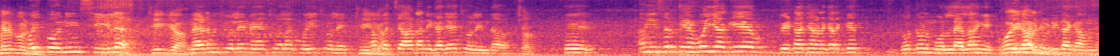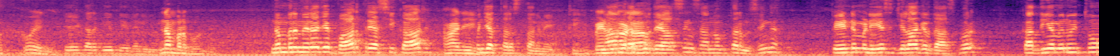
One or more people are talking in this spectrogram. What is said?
ਬਿਲਕੁਲ ਕੋਈ ਜੀ। ਕੋਈ ਨਹੀਂ ਸੀਲ ਹੈ। ਠੀਕ ਆ। ਮੈਡਮ ਚੋਲੇ ਮੈਂ ਚੋਲਾ ਕੋਈ ਚੋਲੇ। ਠੀਕ ਆ ਆ। ਬੱਚਾ ਆਡਾ ਨਿਕਾ ਜਾਏ ਚੋਲਿੰਦਾ ਵਾ। ਚਲੋ। ਤੇ ਅਸੀਂ ਸਿਰਫ ਇਹੋ ਹੀ ਆ ਕਿ ਬੇਟਾ ਜਾਣ ਕਰਕੇ ਦੁੱਧ ਹੁਣ ਮੁੱਲ ਲੈ ਲਾਂਗੇ ਕੋਈ ਗੱਲ ਨਹੀਂ। ਡਿਊਟੀ ਦਾ ਕੰਮ। ਕੋਈ ਨਹੀਂ। ਤੇ ਕਰਕੇ ਦੇ ਦੇਣੀ ਆ। ਨੰਬਰ ਬੋਲੋ ਨੰਬਰ ਮੇਰਾ ਜੇ 628361 ਹਾਂਜੀ। 7597 ਠੀਕ ਪਿੰਡ ਨਾਮ ਮੇਰਾ ਤੁਹਾਡਾ ਗੁਰਦਿਆਲ ਸਿੰਘ ਸਾਨੂੰ ਧਰਮ ਸਿੰਘ। ਪਿੰਡ ਮਨੇਸ ਜ਼ਿਲ੍ਹਾ ਗੁਰਦਾਸਪੁਰ। ਕਾਦੀਆਂ ਮੈਨੂੰ ਇੱਥੋਂ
